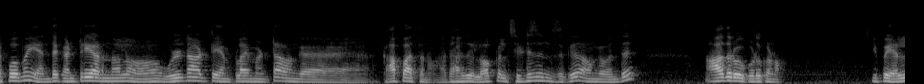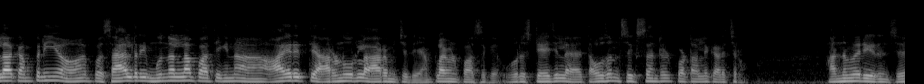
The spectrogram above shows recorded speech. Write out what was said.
எப்போவுமே எந்த கண்ட்ரியாக இருந்தாலும் உள்நாட்டு எம்ப்ளாய்மெண்ட்டை அவங்க காப்பாற்றணும் அதாவது லோக்கல் சிட்டிசன்ஸுக்கு அவங்க வந்து ஆதரவு கொடுக்கணும். இப்போ எல்லா கம்பெனியும் இப்போ சேலரி முன்னெல்லாம் பார்த்தீங்கன்னா ஆயிரத்தி அறநூறில் ஆரம்பிச்சது எம்ப்ளாய்மெண்ட் பாஸுக்கு ஒரு ஸ்டேஜில் தௌசண்ட் சிக்ஸ் ஹண்ட்ரட் போட்டாலே கிடச்சிரும். அந்த மாதிரி இருந்துச்சு.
